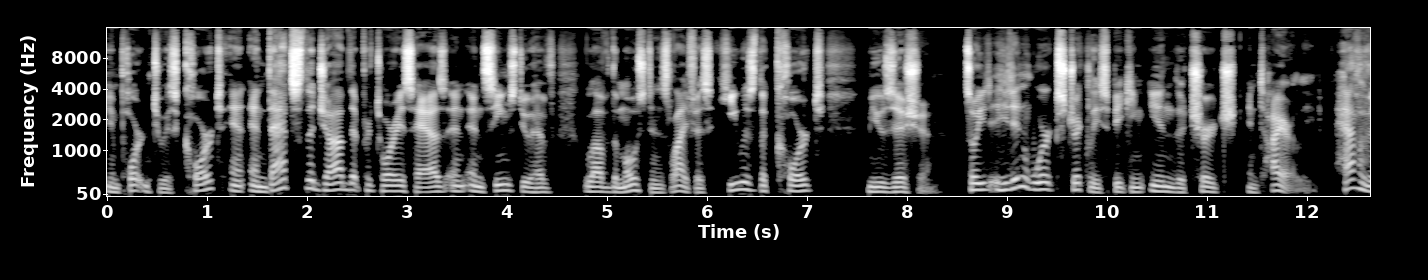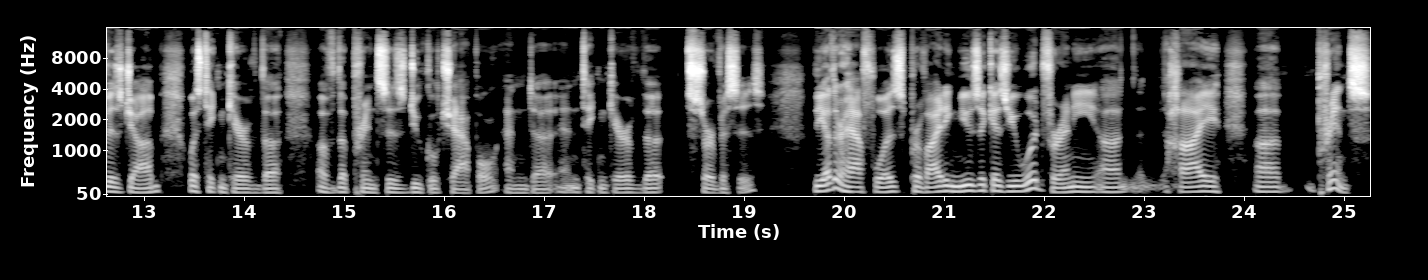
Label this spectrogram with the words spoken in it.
important to his court. And, and that's the job that Praetorius has and, and seems to have loved the most in his life is he was the court musician. So he, he didn't work, strictly speaking, in the church entirely. Half of his job was taking care of the of the prince's ducal chapel and uh, and taking care of the services. The other half was providing music as you would for any uh, high uh, prince,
